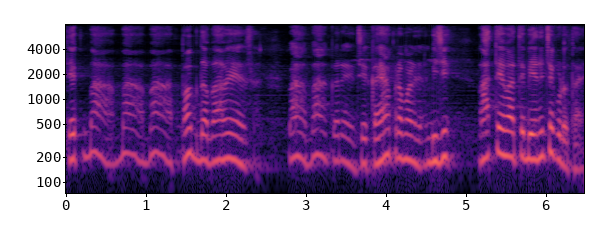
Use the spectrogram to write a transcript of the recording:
તે એક બા બા બા પગ દબાવે બા બા કરે જે કયા પ્રમાણે બીજી વાતે વાતે બેને ચકડો થાય.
